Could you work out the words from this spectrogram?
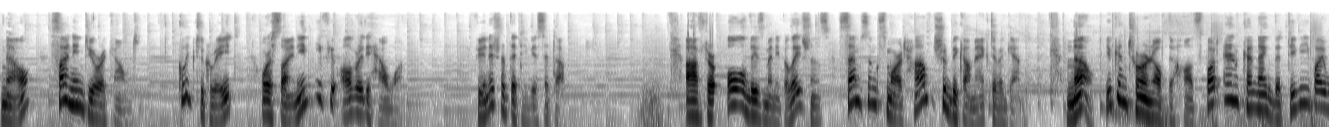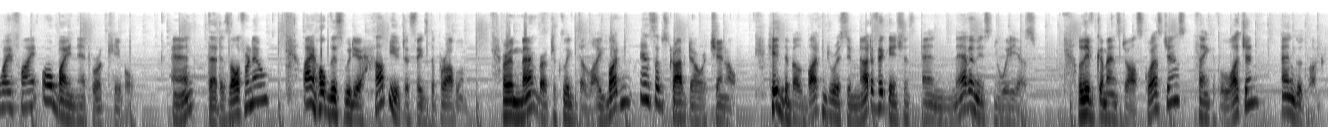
Now, sign in to your account. Click to create or sign in if you already have one. Finish the TV setup. After all these manipulations, Samsung Smart Hub should become active again. Now you can turn off the hotspot and connect the TV by Wi-Fi or by network cable. And that is all for now. I hope this video helped you to fix the problem. Remember to click the like button and subscribe to our channel. Hit the bell button to receive notifications and never miss new videos. Leave comments to ask questions, thank you for watching, and good luck!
